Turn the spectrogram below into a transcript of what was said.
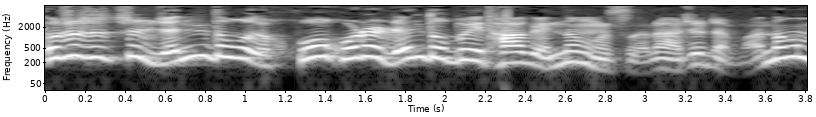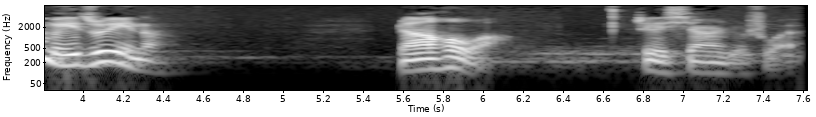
都是这这人都活活的人都被他给弄死了，这怎么能没罪呢？然后啊，这个先生就说呀：“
